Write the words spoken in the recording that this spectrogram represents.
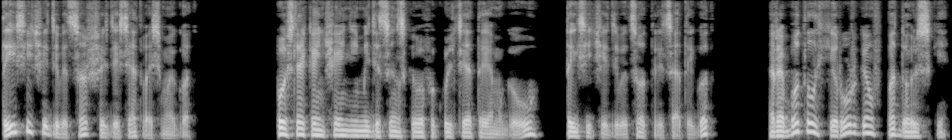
1968 год. После окончания медицинского факультета МГУ 1930 год работал хирургом в Подольске.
